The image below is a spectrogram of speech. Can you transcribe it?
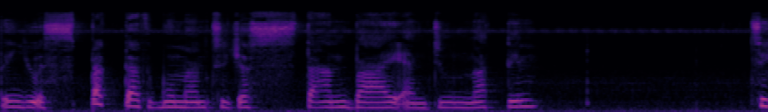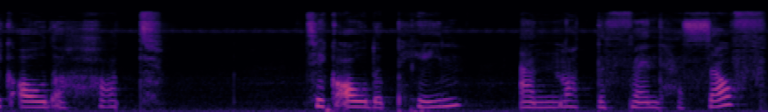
Then you expect that woman to just stand by and do nothing. Take all the hurt, take all the pain, and not defend herself.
